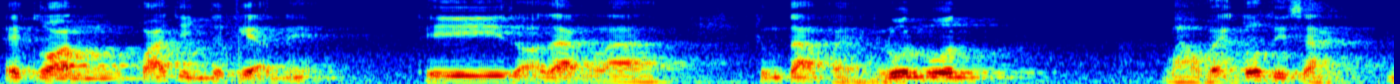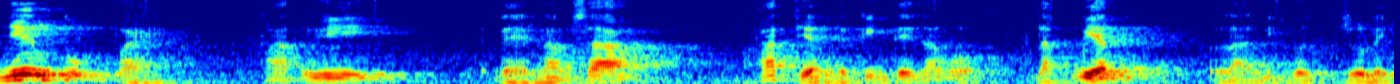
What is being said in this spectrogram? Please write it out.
Thế còn quá trình thực hiện ấy, thì rõ ràng là chúng ta phải luôn luôn bảo vệ tốt di sản nhưng cũng phải phát huy để làm sao phát triển được kinh tế xã hội đặc biệt là lĩnh vực du lịch.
